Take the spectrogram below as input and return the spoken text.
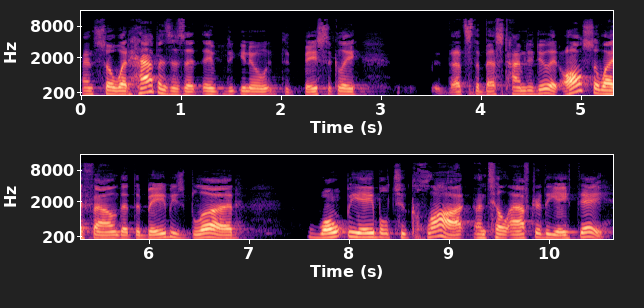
And so what happens is that they, you know, basically that's the best time to do it. Also, I found that the baby's blood won't be able to clot until after the eighth day.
